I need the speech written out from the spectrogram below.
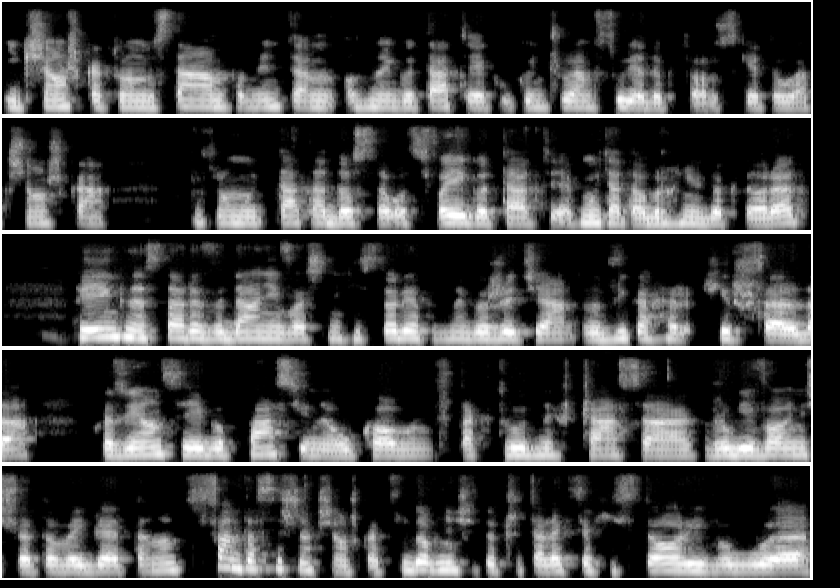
i książka, którą dostałam, pamiętam od mojego taty, jak ukończyłam studia doktorskie, to była książka, którą mój tata dostał od swojego taty, jak mój tata obronił doktorat. Piękne, stare wydanie, właśnie historia pewnego życia Ludwika Hirschfelda, pokazujące jego pasję naukową w tak trudnych czasach II wojny światowej getta. No, fantastyczna książka, cudownie się to czyta, lekcja historii w ogóle,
